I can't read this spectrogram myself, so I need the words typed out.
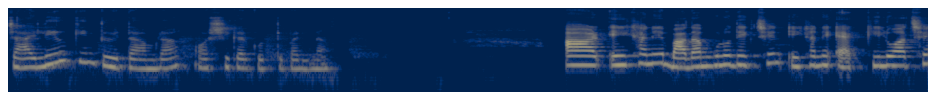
চাইলেও কিন্তু এটা আমরা অস্বীকার করতে পারি না। আর এইখানে বাদামগুলো দেখছেন, এখানে এক কিলো আছে।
